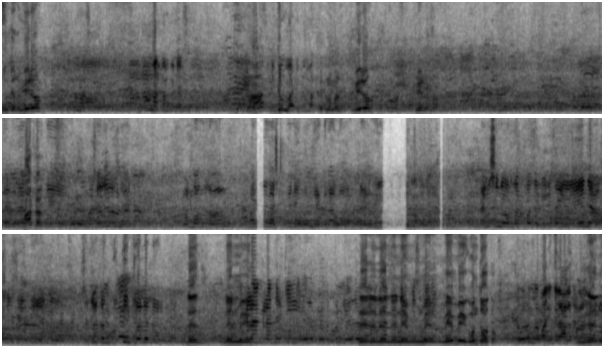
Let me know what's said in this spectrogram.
ఇంటర్ మీరు? డిప్లొమా మీరు? మీరు మాట్లాడు పెన్షన్ తప్పకపోతే మిగతా ఏమి ఆప్షన్స్ ఏంటి? ఏమి చదువుతాం గుర్తించలేదు లేదు నేను మేము మీ గొంతు అవుతాం. నేను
